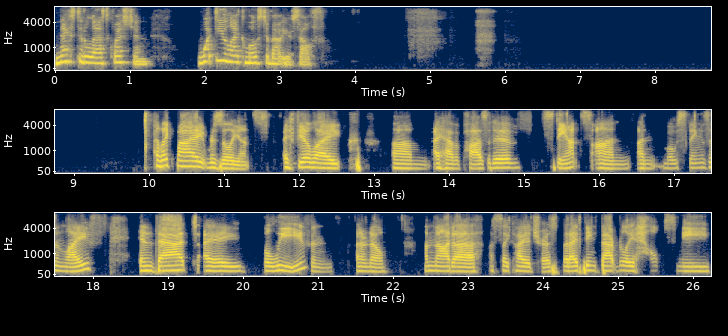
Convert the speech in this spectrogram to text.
next to the last question, what do you like most about yourself? I like my resilience. I feel like um, I have a positive stance on on most things in life, and that I believe, and I don't know, I'm not a, a psychiatrist, but I think that really helps me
